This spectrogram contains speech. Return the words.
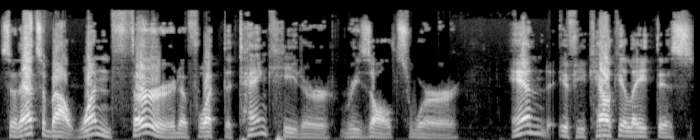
so that's about one third of what the tank heater results were. And if you calculate this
